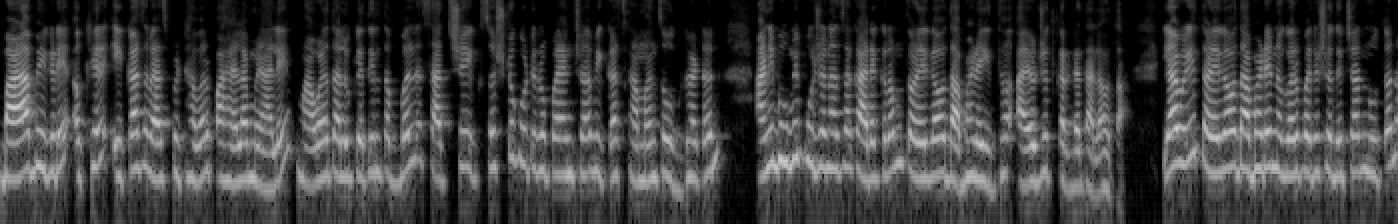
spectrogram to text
बाळा भेगडे अखेर एकाच व्यासपीठावर पाहायला मिळाले. मावळ तालुक्यातील तब्बल सातशे एकसष्ट कोटी रुपयांच्या विकास कामांचं उद्घाटन आणि भूमिपूजनाचा कार्यक्रम तळेगाव दाभाडे इथं आयोजित करण्यात आला होता. यावेळी तळेगाव दाभाडे नगर परिषदेच्या नूतन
